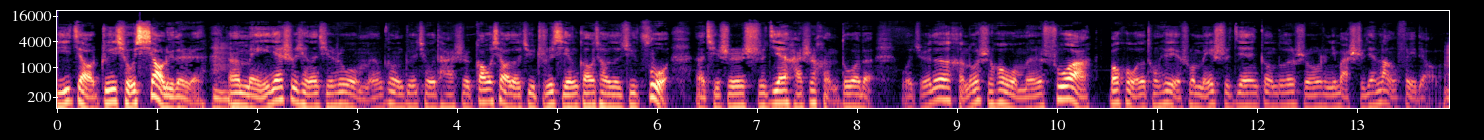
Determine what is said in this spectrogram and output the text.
比较追求效率的人。嗯，每一件事情呢，其实我们更追求它是高效的去执行，高效的去做。那其实时间还是很多的。我觉得很多时候我们说啊，包括我的同学也说没时间，更多的时候是你把时间浪费掉了，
